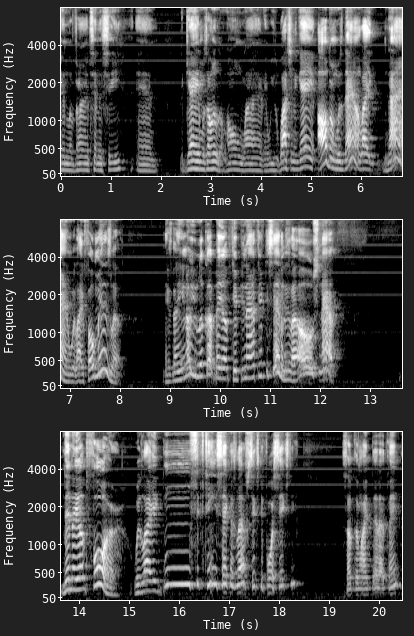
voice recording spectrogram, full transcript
in La Vergne, Tennessee, and the game was on. It was a long line, and we were watching the game. Auburn was down like nine with like four minutes left. Next thing you know, you look up, they up 59 57. It's like, oh, snap. Then they up four with like mm, 16 seconds left, 64 60. Something like that, I think.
